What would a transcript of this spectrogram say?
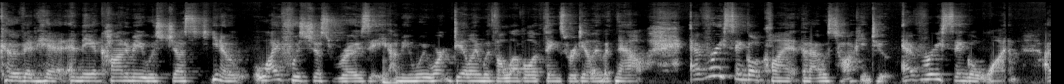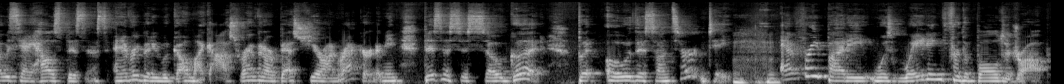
COVID hit and the economy was just, you know, life was just rosy. I mean, we weren't dealing with the level of things we're dealing with now. Every single client that I was talking to, every single one, I would say, how's business? And everybody would go, oh my gosh, we're having our best year on record. I mean, business is so good, but oh, this uncertainty. Mm-hmm. Everybody was waiting for the ball to drop.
